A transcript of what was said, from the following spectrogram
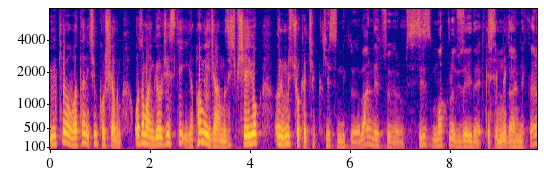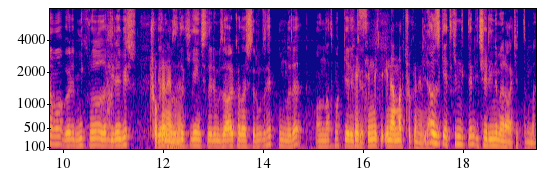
ülke ve vatan için koşalım. O zaman göreceğiz ki yapamayacağımız hiçbir şey yok. Önümüz çok açık. Kesinlikle öyle. Ben de hep söylüyorum. Siz makro düzeyde işte Kesinlikle. dernekler ama böyle mikroda da birebir Çok yanımızdaki gençlerimize, arkadaşlarımıza hep bunları anlatmak gerekiyor. Kesinlikle inanmak çok önemli. Birazcık etkinliklerin içeriğini merak ettim ben.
